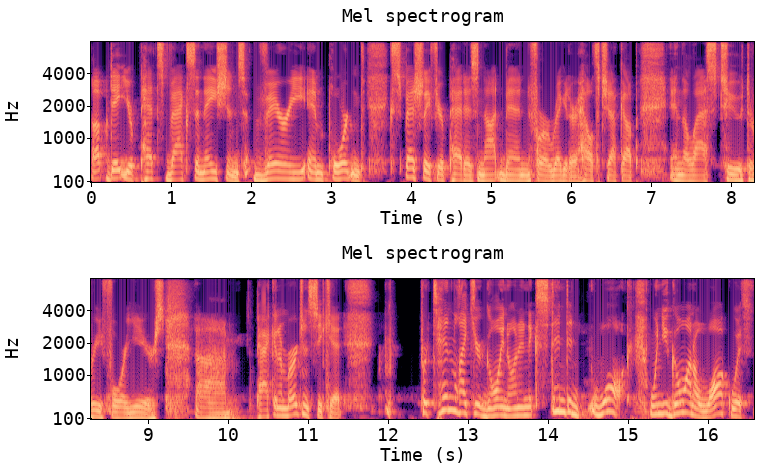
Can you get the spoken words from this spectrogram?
Update your pet's vaccinations. Very important, especially if your pet has not been for a regular health checkup in the last two, three, four years. Um, pack an emergency kit pretend like you're going on an extended walk. When you go on a walk with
